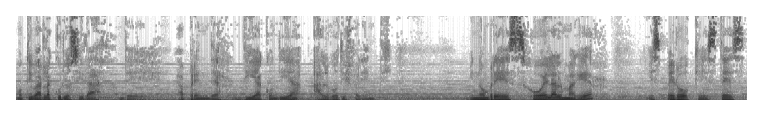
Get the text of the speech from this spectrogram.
motivar la curiosidad de aprender día con día algo diferente. Mi nombre es Joel Almaguer y espero que estés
